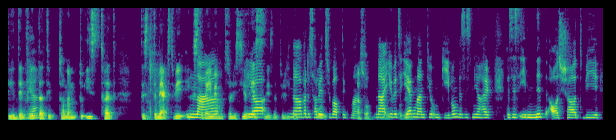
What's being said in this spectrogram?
die, den Ja. Feta, die, sondern du isst halt, das, du merkst, wie extrem Na, emotionalisiert ja, Essen ist. Natürlich Na, aber das habe ich jetzt überhaupt nicht gemeint. Ach so, Na, okay, ich habe jetzt okay. eher gemeint, die Umgebung, dass es mir halt, dass es eben nicht ausschaut wie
